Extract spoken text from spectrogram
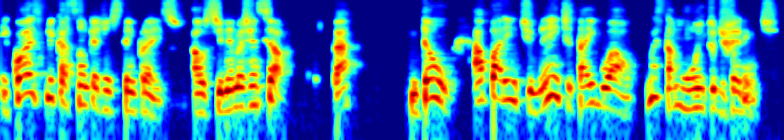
E qual a explicação que a gente tem para isso? Auxílio emergencial. Tá? Então, aparentemente está igual, mas está muito diferente.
